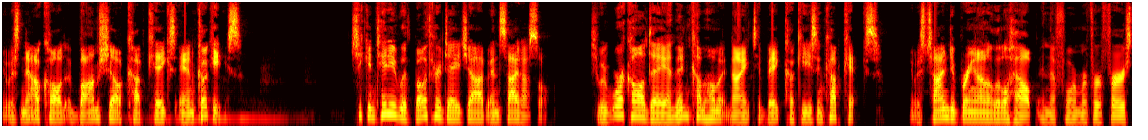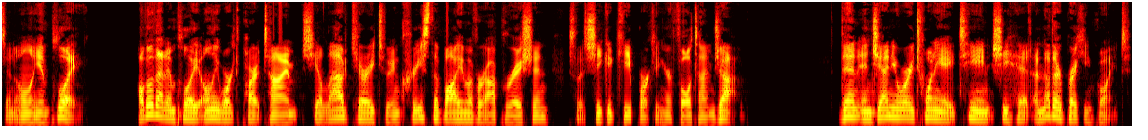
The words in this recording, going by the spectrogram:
It was now called Bombshell Cupcakes and Cookies. She continued with both her day job and side hustle. She would work all day and then come home at night to bake cookies and cupcakes. It was time to bring on a little help in the form of her first and only employee. Although that employee only worked part time, she allowed Carrie to increase the volume of her operation so that she could keep working her full time job. Then in January 2018, she hit another breaking point.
